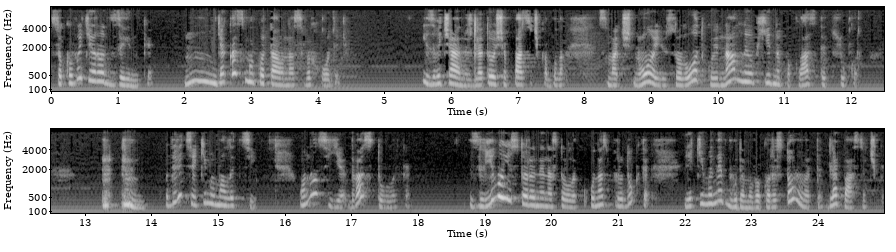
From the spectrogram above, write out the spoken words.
соковиті родзинки. Ммм, яка смакота у нас виходить. І, звичайно ж, для того, щоб пасочка була смачною, солодкою, нам необхідно покласти цукор. Подивіться, які ми молодці. У нас є два столики. З лівої сторони на столику у нас продукти, які ми не будемо використовувати для пасочки.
